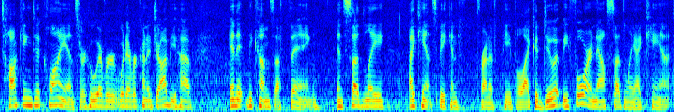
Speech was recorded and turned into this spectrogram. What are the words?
talking to clients or whoever, whatever kind of job you have, and it becomes a thing. And suddenly I can't speak in front of people. I could do it before, and now suddenly I can't.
